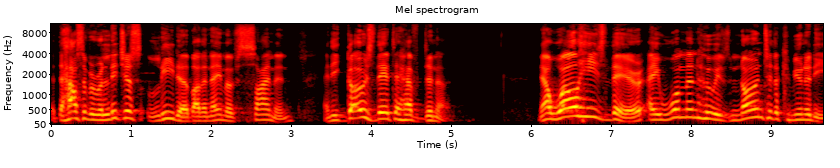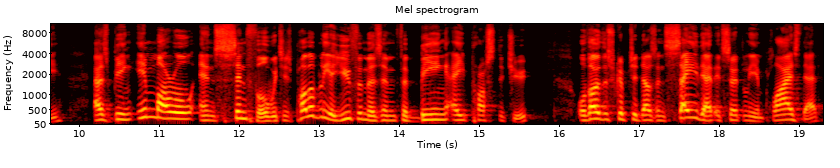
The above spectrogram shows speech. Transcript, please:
at the house of a religious leader by the name of Simon, and he goes there to have dinner. Now, while he's there, a woman who is known to the community as being immoral and sinful, which is probably a euphemism for being a prostitute, although the scripture doesn't say that, it certainly implies that.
